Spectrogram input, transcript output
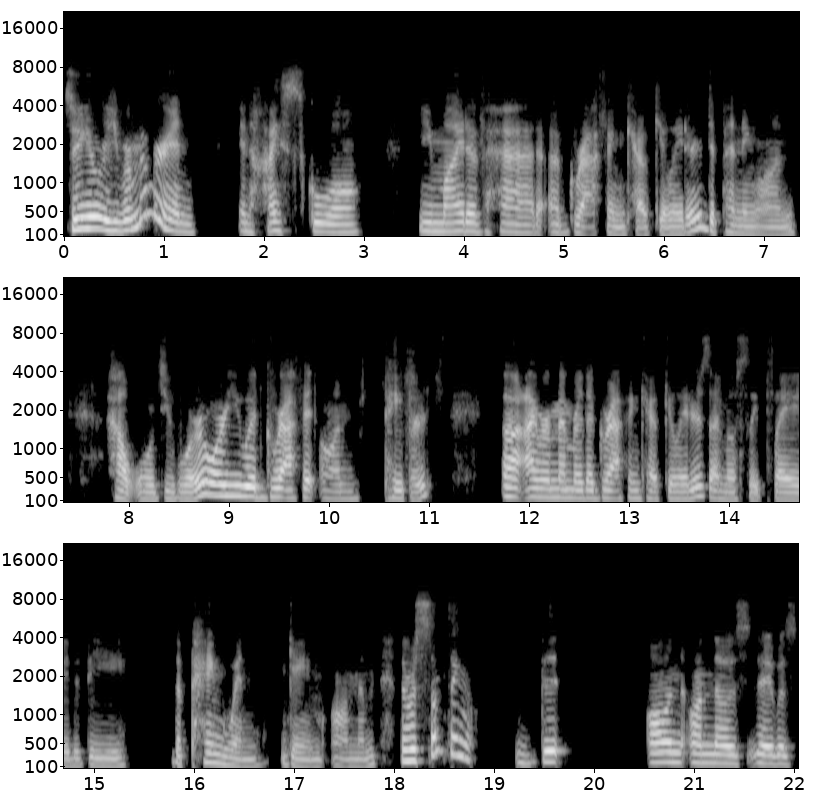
So you you remember in in high school, you might have had a graphing calculator, depending on how old you were, or you would graph it on paper. Uh, I remember the graphing calculators. I mostly played the the penguin game on them. There was something that on on those it was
